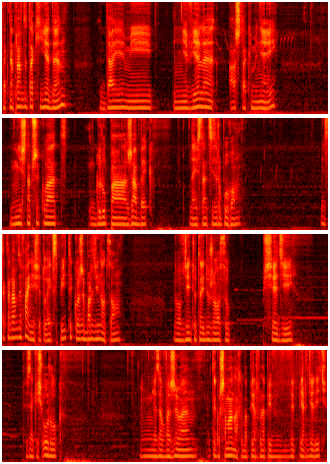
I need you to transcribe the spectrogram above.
Tak naprawdę taki jeden daje mi niewiele, aż tak mniej, niż na przykład grupa żabek na instancji z ropuchą. Więc tak naprawdę fajnie się tu expi, tylko że bardziej nocą. No bo w dzień tutaj dużo osób siedzi. Tu jest jakiś uruk. Nie zauważyłem. Tego szamana chyba pierw lepiej wy- wypierdzielić.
